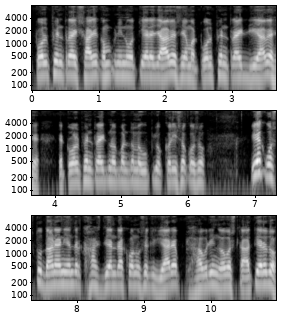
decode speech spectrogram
ટોલફેન ટ્રાઇડ સારી કંપનીનું અત્યારે જે આવે છે, એમાં ટોલફેન ટ્રાઇડ જે આવે છે, એ ટોલફેન ટ્રાઇડનો પણ તમે ઉપયોગ કરી શકો છો. એક વસ્તુ દાણાની અંદર ખાસ ધ્યાન રાખવાનું છે કે જ્યારે ફ્લાવરિંગ અવસ્થા, અત્યારે જો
